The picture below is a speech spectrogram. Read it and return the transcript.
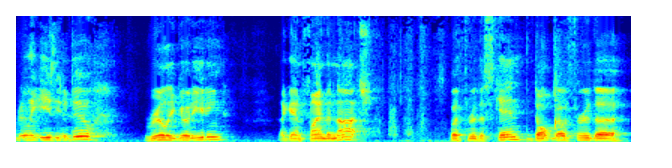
really easy to do, really good eating. Again, find the notch, go through the skin, don't go through the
